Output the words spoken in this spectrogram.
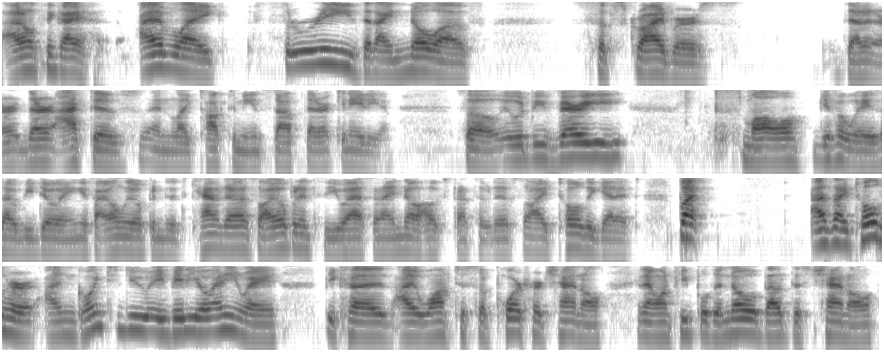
I don't think I I have like three that I know of subscribers that are that are active and like talk to me and stuff that are Canadian. So it would be very small giveaways I would be doing if I only opened it to Canada. So I opened it to the US and I know how expensive it is, so I totally get it. But as I told her, I'm going to do a video anyway because I want to support her channel and I want people to know about this channel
